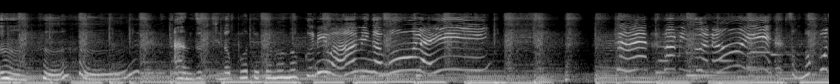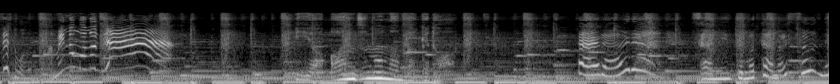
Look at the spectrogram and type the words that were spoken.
うんふんふ。んあんずっちのポテトの残りはアミあんずのなんだけど。あらあら3人とも楽しそうね。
